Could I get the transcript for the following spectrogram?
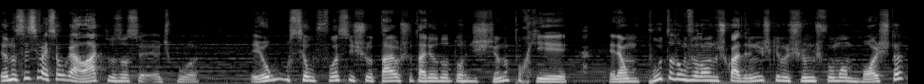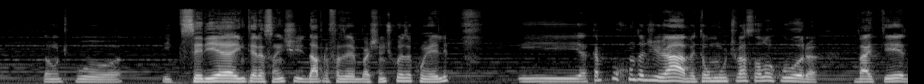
eu não sei se vai ser o Galactus ou se. Tipo. Eu, se eu fosse chutar, eu chutaria o Doutor Destino, porque ele é um puta de um vilão dos quadrinhos que nos filmes foi uma bosta. Então, tipo. E que seria interessante, dá para fazer bastante coisa com ele. E até por conta de, ah, vai ter um multiverso da loucura. Vai ter.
